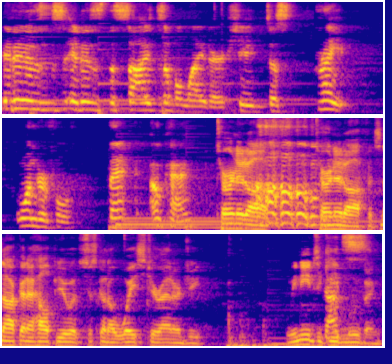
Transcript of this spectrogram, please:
it is. It is the size of a lighter. She just great, wonderful. Thank. Okay. Turn it off. Oh. Turn it off. It's not going to help you. It's just going to waste your energy. We need to keep moving.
